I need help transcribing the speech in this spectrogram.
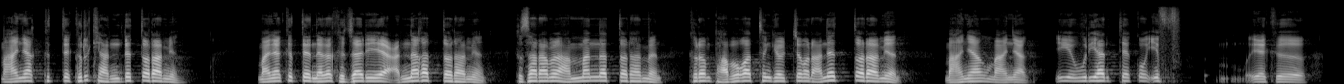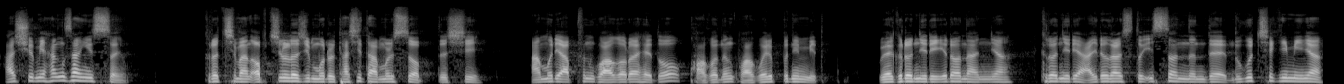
만약 그때 그렇게 안 됐더라면, 만약 그때 내가 그 자리에 안 나갔더라면, 그 사람을 안 만났더라면, 그런 바보 같은 결정을 안 했더라면, 만약, 만약, 이게 우리한테 꼭 if의 그 아쉬움이 항상 있어요. 그렇지만 엎질러진 물을 다시 담을 수 없듯이 아무리 아픈 과거라 해도 과거는 과거일 뿐입니다. 왜 그런 일이 일어났냐? 그런 일이 일어날 수도 있었는데 누구 책임이냐?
